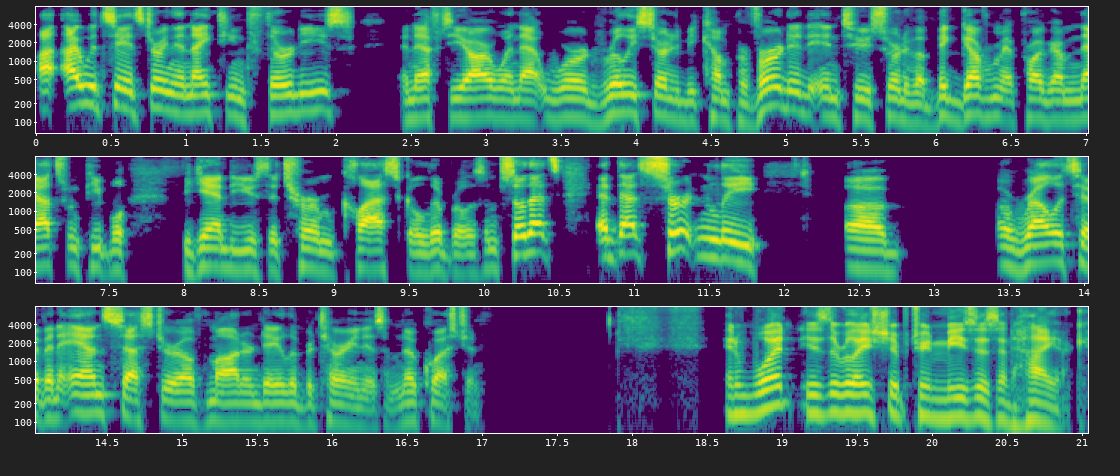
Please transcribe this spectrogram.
I, I would say it's during the 1930s and FDR when that word really started to become perverted into sort of a big government program. And that's when people began to use the term classical liberalism. So that's and that's certainly uh, a relative, an ancestor of modern day libertarianism, no question. And what is the relationship between Mises and Hayek?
